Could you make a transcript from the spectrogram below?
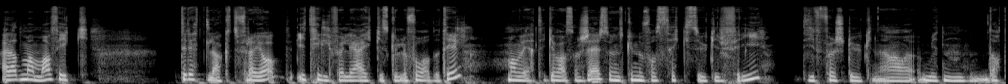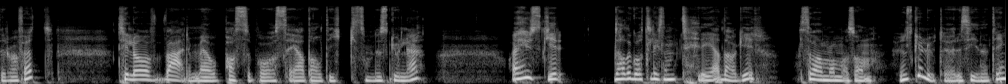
er at mamma fikk tilrettelagt fra jobb i tilfelle jeg ikke skulle få det til. Man vet ikke hva som skjer, så hun kunne få seks uker fri de første ukene min datter var født. Til å være med og passe på og se at alt gikk som det skulle. Og jeg husker, det hadde gått liksom tre dager, så var mamma sånn Hun skulle ut og gjøre sine ting.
